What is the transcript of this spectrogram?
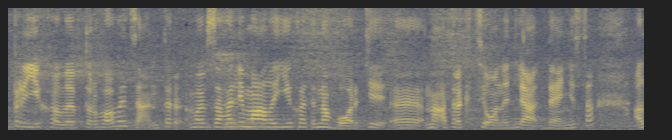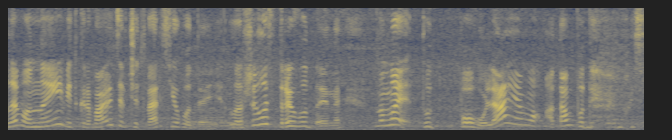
Приїхали в торговий центр. Ми взагалі мали їхати на горті е, на атракціони для Деніса, але вони відкриваються в четвертій годині. Лишилось три години. Ну ми тут погуляємо, а там подивимось.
